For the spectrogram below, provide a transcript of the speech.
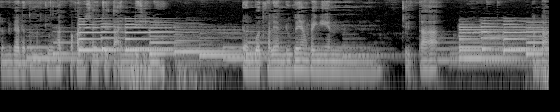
dan gak ada teman curhat bakal saya ceritain di sini. Dan buat kalian juga yang pengen cerita tentang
